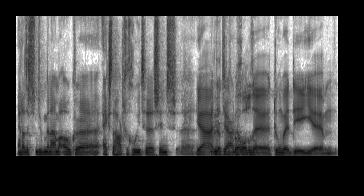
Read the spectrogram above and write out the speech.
En dat is natuurlijk met name ook uh, extra hard gegroeid uh, sinds. Uh, ja, dat jaar is begonnen toen we, die, um,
